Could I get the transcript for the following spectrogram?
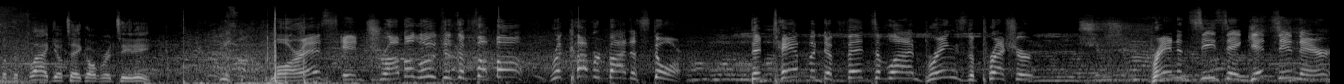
but the flag you'll take over a TD. Morris in trouble, loses the football, recovered by the Storm. The Tampa defensive line brings the pressure. Brandon Cisse gets in there,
